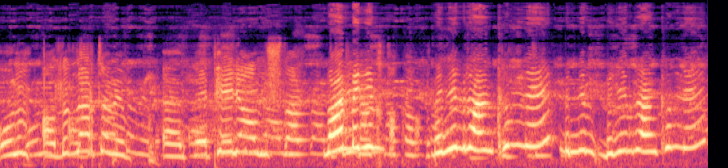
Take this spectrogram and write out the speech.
oğlum alırlar tabii. Ee, VP'li almışlar. Lan benim benim rankım ne? Benim benim rankım ne?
